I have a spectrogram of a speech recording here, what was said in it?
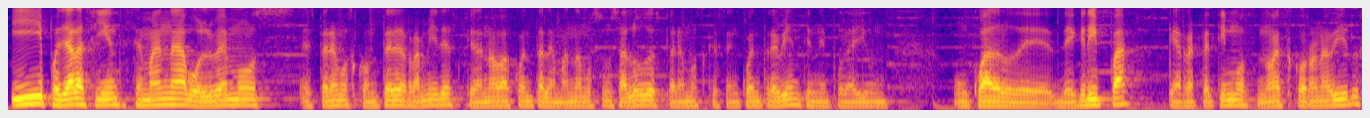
Y pues ya la siguiente semana volvemos, esperemos con Tere Ramírez, que de nueva cuenta le mandamos un saludo, esperemos que se encuentre bien, tiene por ahí un, un cuadro de, gripa, que repetimos, no es coronavirus.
